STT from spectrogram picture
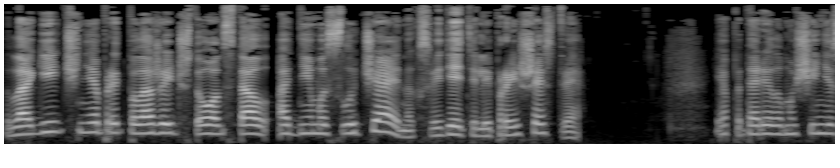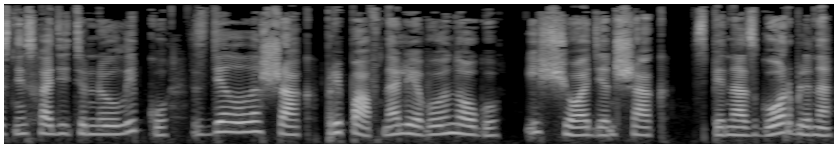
Логичнее предположить, что он стал одним из случайных свидетелей происшествия. Я подарила мужчине снисходительную улыбку, сделала шаг, припав на левую ногу. Еще один шаг. Спина сгорблена,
